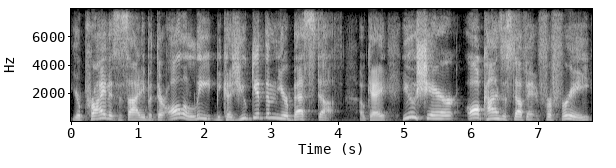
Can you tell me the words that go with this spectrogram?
your private society, but they're all elite because you give them your best stuff. Okay. You share all kinds of stuff for free.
